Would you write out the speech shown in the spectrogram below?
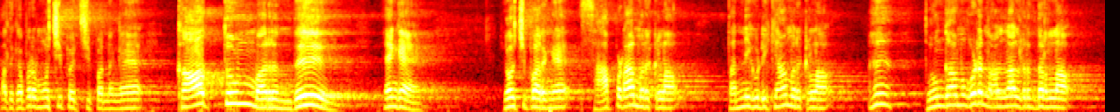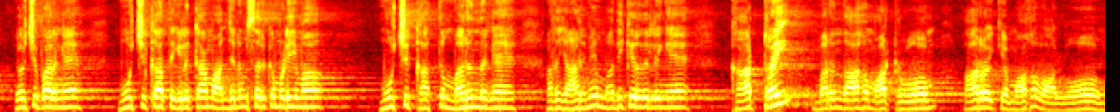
அதுக்கப்புறம் மூச்சு பயிற்சி பண்ணுங்க. காத்தும் மருந்து. ஏங்க யோசிச்சு பாருங்க சாப்பிடாம இருக்கலாம் தண்ணி குடிக்காம இருக்கலாம் தூங்காம கூட நாலு நாள் இருந்துடலாம். யோசிச்சு பாருங்க மூச்சு காத்து இழுக்காம அஞ்சு நிமிஷம் இருக்க முடியுமா? மூச்சு காத்து மருந்துங்க. அதை யாருமே மதிக்கிறது இல்லைங்க. காற்றை மருந்தாக மாற்றுவோம். ஆரோக்கியமாக வாழ்வோம்.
